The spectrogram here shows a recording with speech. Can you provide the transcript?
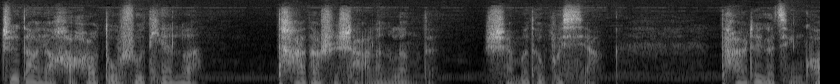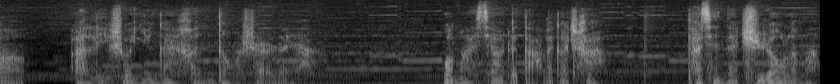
知道要好好读书添乱。他倒是傻愣愣的，什么都不想。他这个情况，按理说应该很懂事儿的呀。我妈笑着打了个岔，他现在吃肉了吗？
